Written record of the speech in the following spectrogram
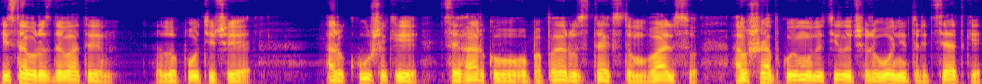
і став роздавати лопотячи аркушики цигаркового паперу з текстом вальсу, а в шапку йому летіли червоні тридцятки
